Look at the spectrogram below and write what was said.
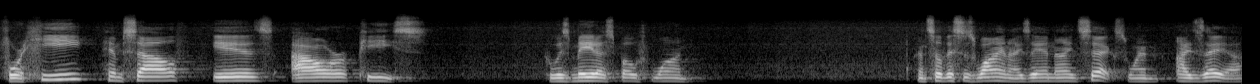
"For he himself is our peace, who has made us both one." And so this is why in Isaiah 9:6 when Isaiah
